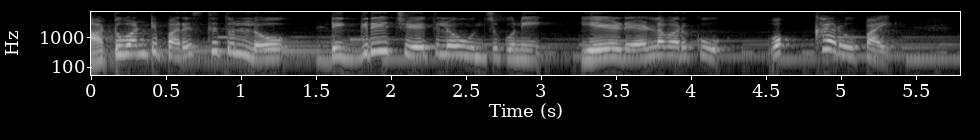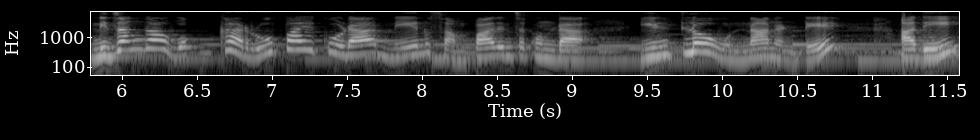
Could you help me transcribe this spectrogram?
అటువంటి పరిస్థితుల్లో డిగ్రీ చేతిలో ఉంచుకుని ఏడేళ్ళ వరకు ఒక్క రూపాయి నిజంగా ఒక్క రూపాయి కూడా నేను సంపాదించకుండా ఇంట్లో ఉన్నానంటే అది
